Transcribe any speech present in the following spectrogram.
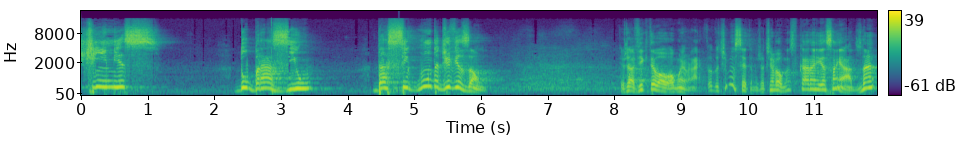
times do Brasil da segunda divisão. Eu já vi que teve algum. Ah, todo time eu sei também, já tinha alguns que ficaram aí assanhados, né?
